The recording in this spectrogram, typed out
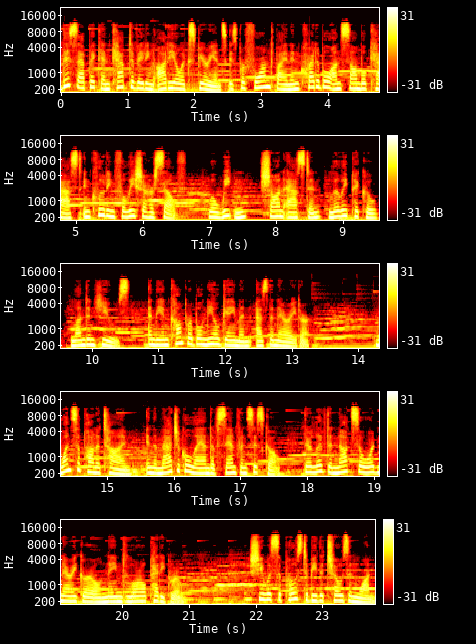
This epic and captivating audio experience is performed by an incredible ensemble cast including Felicia herself, Wil Wheaton, Sean Astin, LilyPichu, London Hughes, and the incomparable Neil Gaiman as the narrator. Once upon a time, in the magical land of San Francisco, there lived a not-so-ordinary girl named Laurel Pettigrew. She was supposed to be the chosen one.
